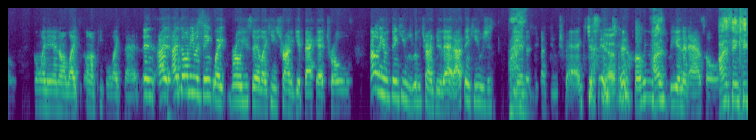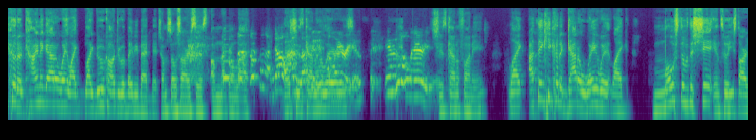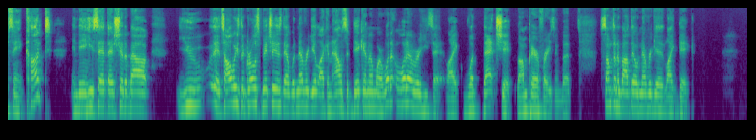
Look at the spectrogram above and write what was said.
going in on like on people like that. And I I don't even think like bro, you said like he's trying to get back at trolls. I don't even think he was really trying to do that. I think he was just being a, a douchebag, just in Yeah. general. He was I- just being an asshole. I think he could have kind of got away, like like dude called you a baby back bitch. I'm so sorry, sis. I'm not gonna lie. no, That's I just kinda It's hilarious. hilarious. It is hilarious. She's kind of funny. Like I think he could have got away with like most of the shit until he started saying cunt, and then he said that shit about you. It's always the gross bitches that would never get like an ounce of dick in them or what whatever he said. Like what that shit. I'm paraphrasing, but something about they'll never get like dick.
